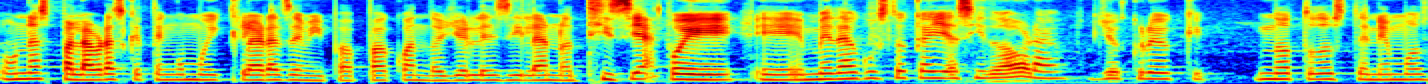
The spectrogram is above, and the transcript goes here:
Unas palabras que tengo muy claras de mi papá cuando yo les di la noticia fue, eh, me da gusto que haya sido ahora. Yo creo que no todos tenemos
